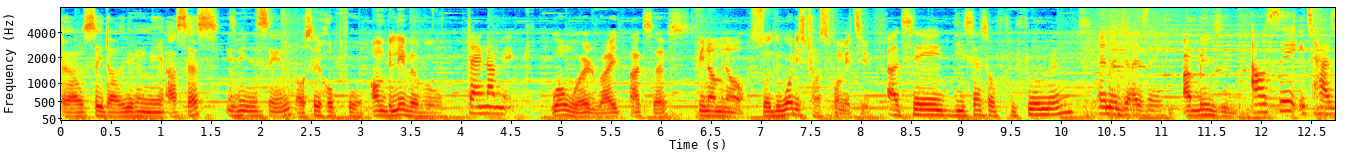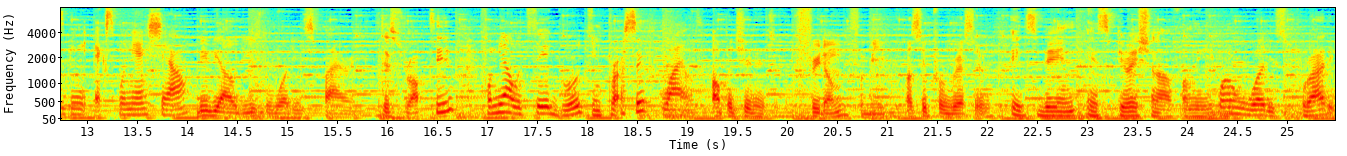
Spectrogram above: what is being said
Uh, I would say that has given me access. It's been insane. I would say hopeful. Unbelievable. Dynamic. One word, right? Access. Phenomenal. So the word is transformative. I'd say the sense of fulfillment. Energizing. Amazing. I'll say it has been exponential. Maybe I would use the word inspiring. Disruptive. For me, I would say growth. Impressive. Wild. Opportunity. Freedom for me. I'll say progressive. It's been inspirational for me. One word is sporadic.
